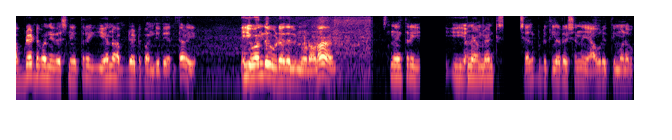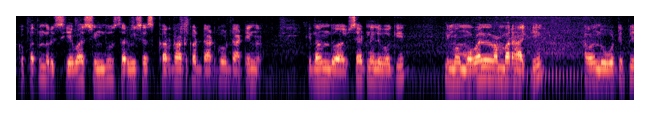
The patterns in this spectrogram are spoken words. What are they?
ಅಪ್ಡೇಟ್ ಬಂದಿದೆ ಸ್ನೇಹಿತರೆ. ಏನು ಅಪ್ಡೇಟ್ ಬಂದಿದೆ ಅಂತೇಳಿ ಈ ಒಂದು ವಿಡಿಯೋದಲ್ಲಿ ನೋಡೋಣ. ಸ್ನೇಹಿತರೆ, ಈ ಅಮೆಂಟ್ ಸೆಲ್ಫ್ ಡಿಕ್ಲರೇಷನ್ ಯಾವ ರೀತಿ ಮಾಡಬೇಕಪ್ಪ ಅಂತಂದ್ರೆ Seva Sindhu services Karnataka dot gov dot in ಇದೊಂದು ವೆಬ್ಸೈಟ್ನಲ್ಲಿ ಹೋಗಿ ನಿಮ್ಮ ಮೊಬೈಲ್ ನಂಬರ್ ಹಾಕಿ ಆ ಒಂದು ಒ ಟಿ ಪಿ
